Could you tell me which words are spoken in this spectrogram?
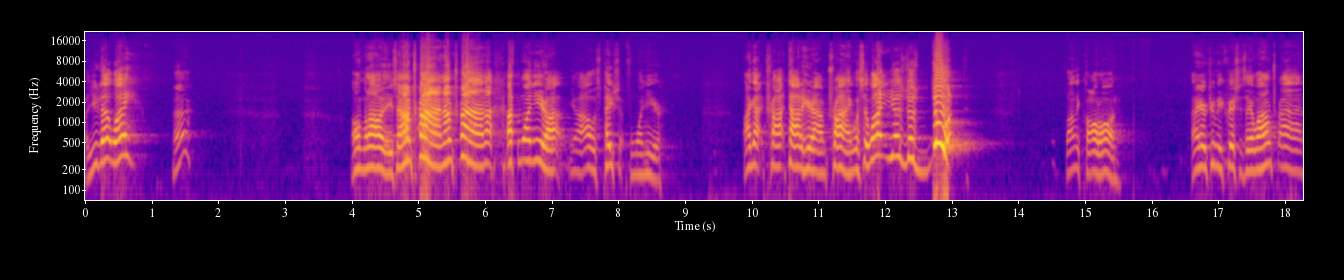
Are you that way? Huh? On Malawi, they say, I'm trying, I'm trying. I, after one year, I, you know, I was patient for one year. I got try, tired of here, I'm trying. I said, why don't you just, just do it? Finally caught on. I hear too many Christians say, well, I'm trying.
